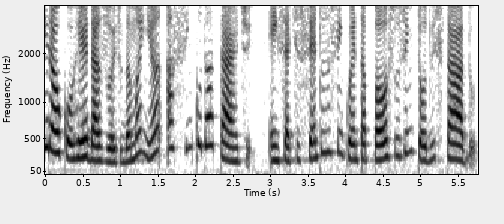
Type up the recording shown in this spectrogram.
irá ocorrer das 8 da manhã às 5 da tarde, em 750 postos em todo o estado.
